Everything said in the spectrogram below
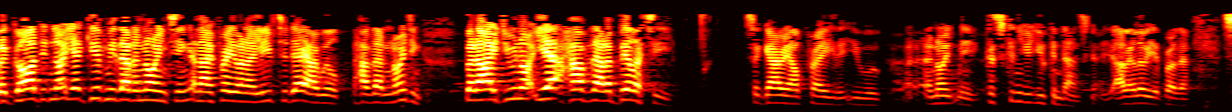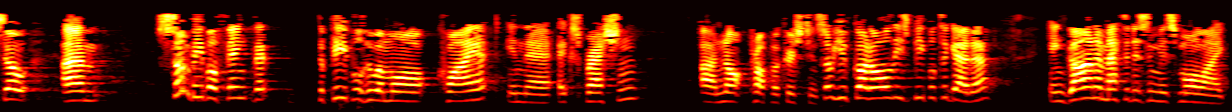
but God did not yet give me that anointing, and I pray when I leave today I will have that anointing. But I do not yet have that ability. So Gary, I'll pray that you will anoint me, because can you, you can dance. Hallelujah, brother. So, um, some people think that the people who are more quiet in their expression are not proper Christians. So you've got all these people together. In Ghana, Methodism is more like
